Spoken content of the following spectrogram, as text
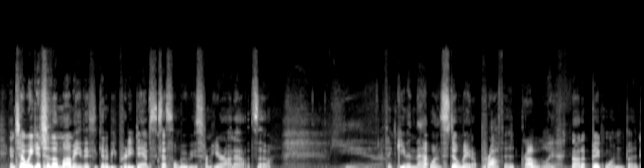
until we get to the Mummy, these are gonna be pretty damn successful movies from here on out. So Yeah. I think even that one still made a profit Probably. not a big one, but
